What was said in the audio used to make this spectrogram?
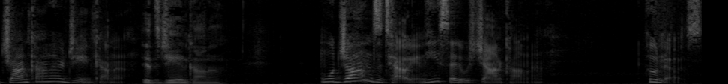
John Connor or Connor? It's Giancana. Well, John's Italian. He said it was John Connor. Who knows?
